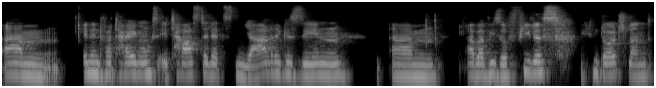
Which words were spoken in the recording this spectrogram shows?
ähm, in den Verteidigungsetats der letzten Jahre gesehen. Ähm, aber wie so vieles in Deutschland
